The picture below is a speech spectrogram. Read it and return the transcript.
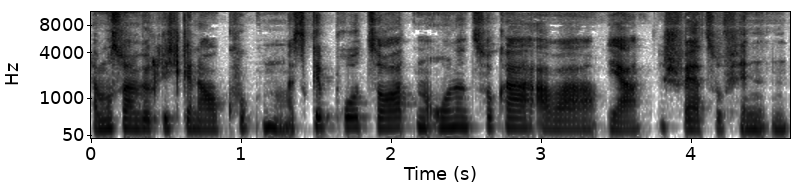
Da muss man wirklich genau gucken. Es gibt Brotsorten ohne Zucker, aber ja, schwer zu finden.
